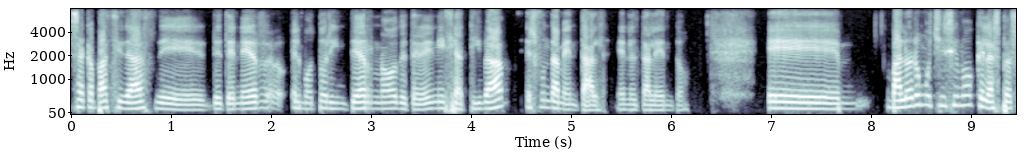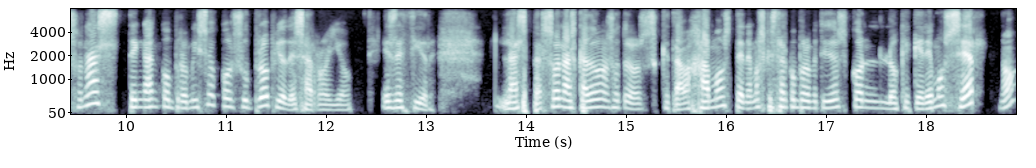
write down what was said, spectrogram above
esa capacidad de, tener el motor interno, de tener iniciativa, es fundamental en el talento. Em, valoro muchísimo que las personas tengan compromiso con su propio desarrollo. Es decir, las personas, cada uno de nosotros que trabajamos, tenemos que estar comprometidos con lo que queremos ser, ¿no?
